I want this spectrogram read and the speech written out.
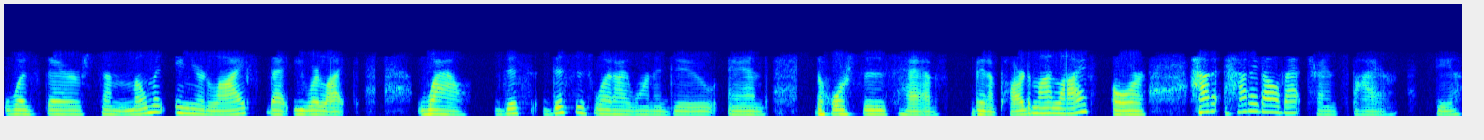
was there some moment in your life that you were like, wow, this this is what I want to do and the horses have been a part of my life, or how did how did all that transpire, Gia?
